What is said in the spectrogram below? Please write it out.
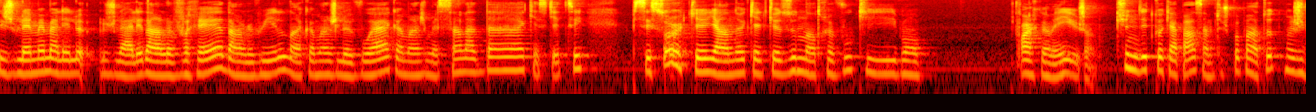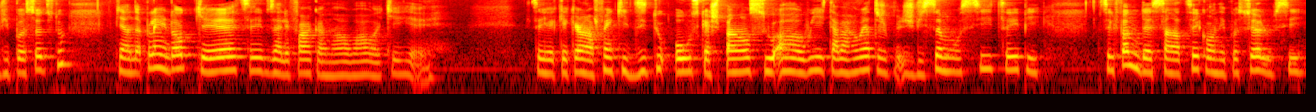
je voulais même aller je voulais dans le vrai, dans le real, dans comment je le vois, comment je me sens là-dedans, qu'est-ce que, tu sais. Puis c'est sûr qu'il y en a quelques-unes d'entre vous qui vont faire comme, hey, j'ai aucune idée de quoi qu'elle passe, ça me touche pas tout. Moi, je vis pas ça du tout. Puis il y en a plein d'autres que, tu sais, vous allez faire comme, oh, wow, ok. Euh, il y a quelqu'un enfin qui dit tout haut ce que je pense ou, ah oui, tabarouette, je, je vis ça moi aussi, tu sais. Puis c'est le fun de sentir qu'on n'est pas seul aussi.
